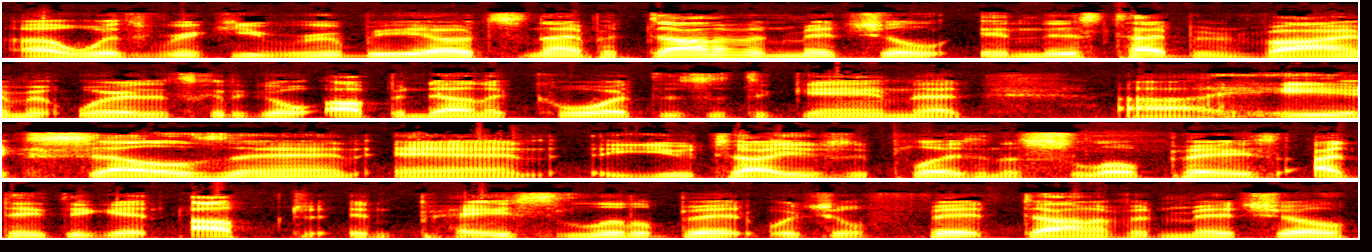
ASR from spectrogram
uh, with Ricky Rubio tonight, but Donovan Mitchell in this type of environment where it's going to go up and down the court, this is the game that uh, he excels in, and Utah usually plays in a slow pace. I think they get up in pace a little bit, which will fit Donovan Mitchell.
